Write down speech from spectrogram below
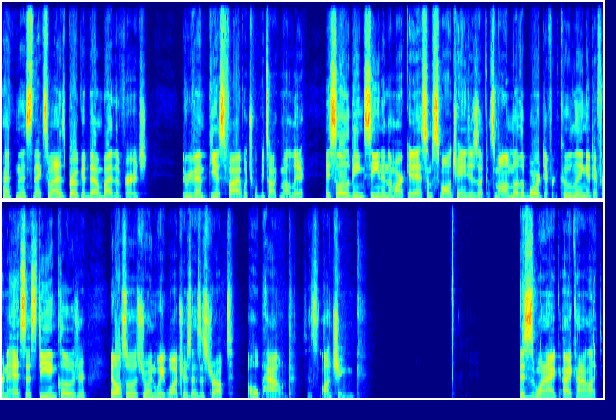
this next one is broken down by The Verge. The revamped PS5, which we'll be talking about later, is slowly being seen in the market. Has some small changes, like a smaller motherboard, different cooling, a different SSD enclosure. It also has joined Weight Watchers as it's dropped a whole pound since launching. This is one I, I kind of liked.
